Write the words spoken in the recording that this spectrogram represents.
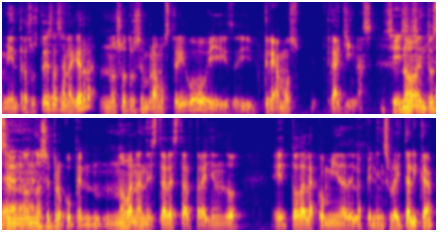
Mientras ustedes hacen la guerra, nosotros sembramos trigo y, y creamos gallinas. Sí, ¿no? sí. Entonces no, no se preocupen, no van a necesitar estar trayendo toda la comida de la península itálica,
